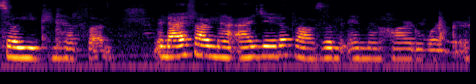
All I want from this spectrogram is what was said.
so you can have fun. And I found that I, did Jada Velson, am a hard worker.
